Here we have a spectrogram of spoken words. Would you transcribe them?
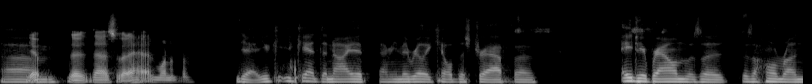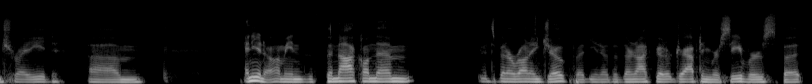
Um, Th- That's what I had. One of them. Yeah, you you can't deny it. I mean, they really killed this draft. Uh, AJ Brown was a was a home run trade. Um, and you know, I mean, the knock on them, it's been a running joke, but you know that they're not good at drafting receivers. But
